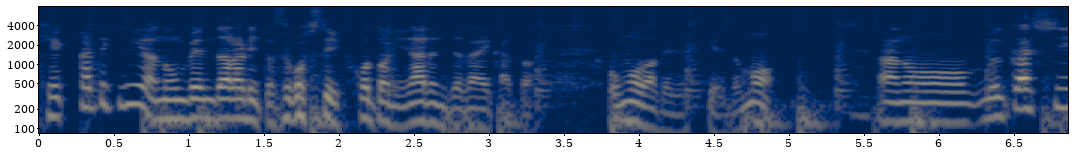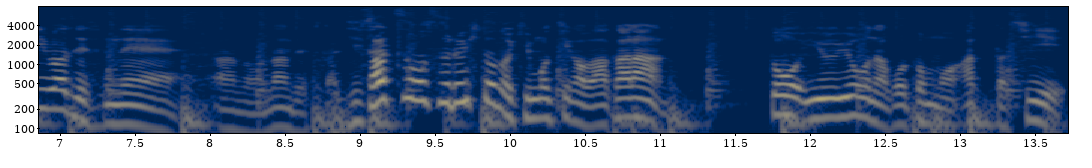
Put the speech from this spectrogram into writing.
結果的にはのんべんだらりと過ごしていくことになるんじゃないかと思うわけですけれども。あの昔はですねあの何ですか自殺をする人の気持ちがわからんというようなこともあったし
